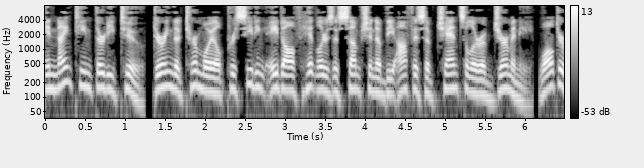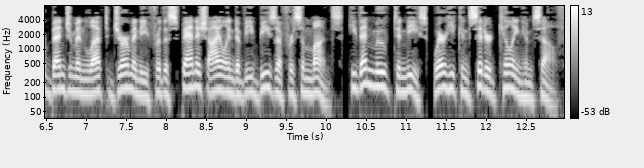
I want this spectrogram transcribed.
In 1932, during the turmoil preceding Adolf Hitler's assumption of the office of Chancellor of Germany, Walter Benjamin left Germany for the Spanish island of Ibiza for some months, he then moved to Nice, where he considered killing himself.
